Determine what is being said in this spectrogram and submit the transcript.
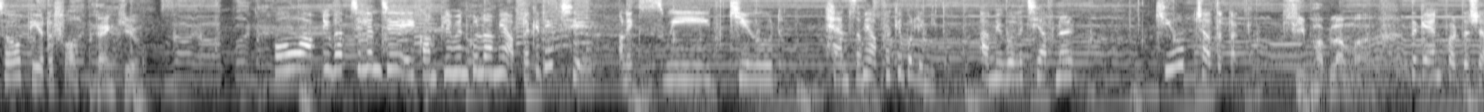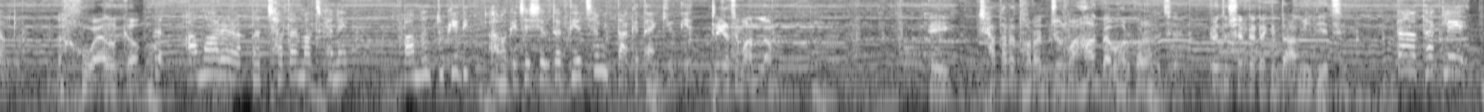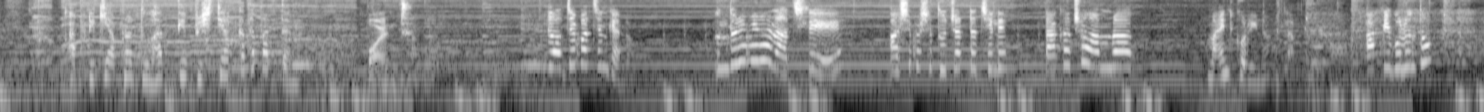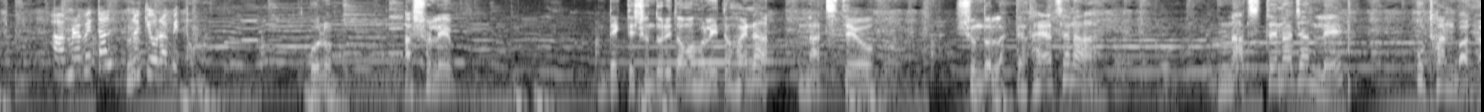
So beautiful thank you ও আপনি ভাবছিলেন যে এই কমপ্লিমেন্টগুলো আমি আপনাকে দিচ্ছি? অনেক সুইট কিউট হ্যান্ডসাম আমি আপনাকে বলিনি তো। আমি বলেছি আপনার কিউট ছাতাটাকে কি ভাবলাম again for the shelter welcome আমার আর আপনার ছাতার মাঝখানে বাম হাত ঢুকিয়ে দিক। আমাকে যে শেল্টার দিয়েছে আমি তাকে থ্যাংক ইউ দিয়ে। ঠিক আছে মানলাম। এই ছাতাটা ধরার জন্য হাত ব্যবহার করা হয়েছে। কিন্তু শেল্টারটা কিন্তু আমি দিয়েছি। তা থাকলে আপনি কি আপনার দু হাত দিয়ে বৃষ্টি আটকাতে পারতেন? পয়েন্ট। লজ্জা পাচ্ছেন কেন? সুন্দরী মেয়েরা নাচলে আশেপাশে দু চারটা ছেলে তাকাচ্ছ আমরা মাইন্ড করি না। আপনি বলুন তো আমরা বেতাল নাকি ওরা বেতাল? বলুন। আসলে দেখতে সুন্দরীতম হলেই তো হয় না নাচতেও সুন্দর লাগতে হয় আছে না? নাচতে না জানলে উঠান বাঁকা।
